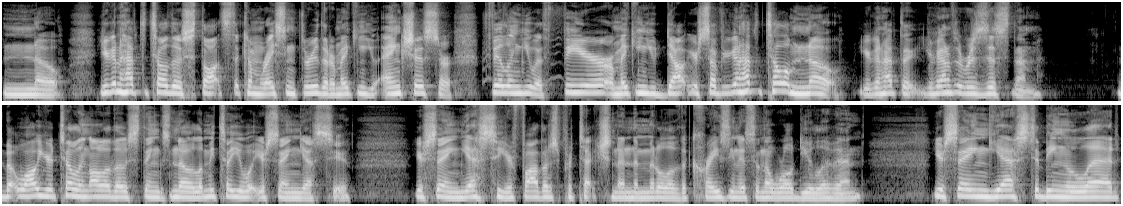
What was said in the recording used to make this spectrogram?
no. You're going to have to tell those thoughts that come racing through that are making you anxious or filling you with fear or making you doubt yourself. You're going to have to tell them no. You're going to have to you're going to have to resist them. But while you're telling all of those things no, let me tell you what you're saying yes to. You're saying yes to your father's protection in the middle of the craziness in the world you live in. You're saying yes to being led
